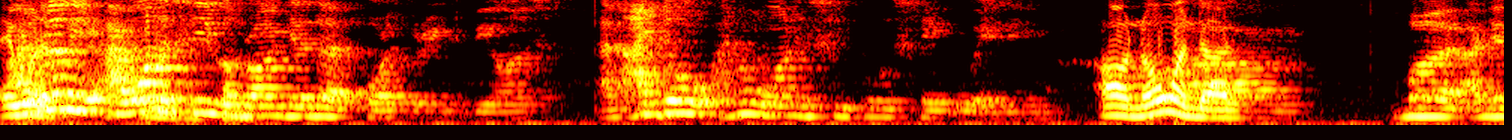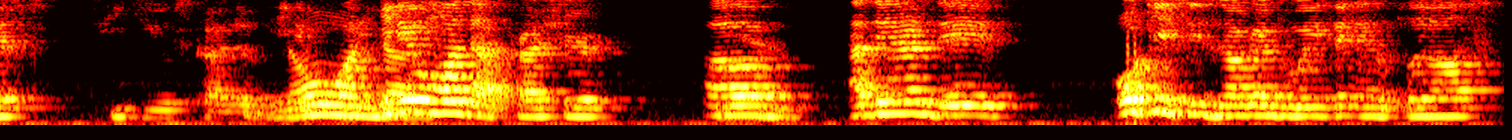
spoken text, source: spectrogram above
I really, I want to see fun. LeBron get that fourth ring. To be honest, and I don't, I don't want to see Golden State winning. Oh, no one does. Um, but I guess PG was kind of he, No one want, he didn't want that pressure. Um, At the end of the day, OKC's not going to do anything in the playoffs.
